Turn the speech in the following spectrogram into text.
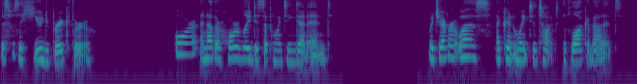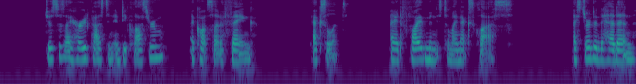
This was a huge breakthrough. Or another horribly disappointing dead end. Whichever it was, I couldn't wait to talk to the flock about it. Just as I hurried past an empty classroom, I caught sight of Fang. Excellent. I had five minutes till my next class. I started to head in,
